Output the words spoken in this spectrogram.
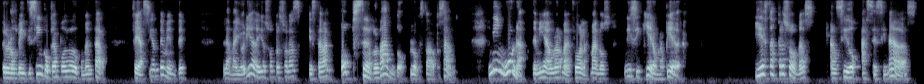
pero los 25 que han podido documentar fehacientemente, la mayoría de ellos son personas que estaban observando lo que estaba pasando. Ninguna tenía un arma de fuego en las manos, ni siquiera una piedra. Y estas personas han sido asesinadas,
